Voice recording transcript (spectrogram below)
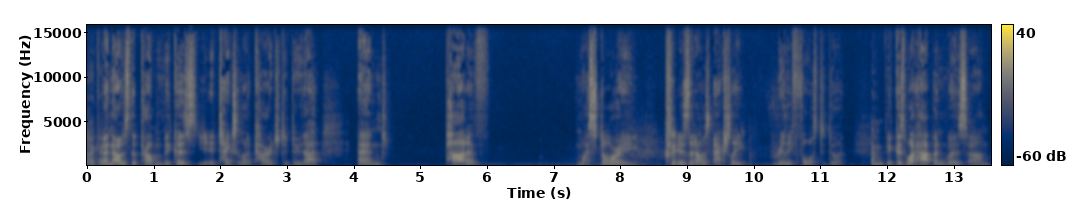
Okay. And that was the problem because it takes a lot of courage to do that. And part of my story is that I was actually really forced to do it. And- because what happened was um,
